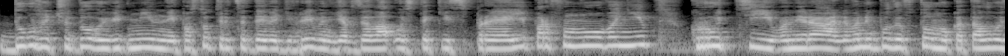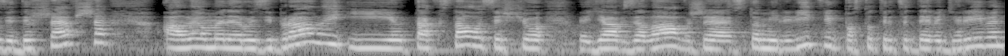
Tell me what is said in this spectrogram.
дуже чудовий, відмінний. По 139 гривень я взяла ось такі спреї парфумовані, круті. Вони реально вони були в тому каталозі дешевше, але у мене розібрали. І так сталося, що я взяла вже 100 мл по 139 гривень,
